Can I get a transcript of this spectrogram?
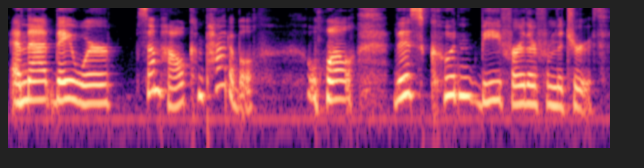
and that they were somehow compatible. Well, this couldn't be further from the truth.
